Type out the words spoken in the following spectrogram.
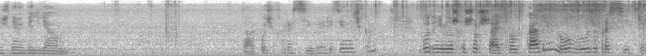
нижнего белья. Так, очень красивая резиночка. Буду немножко шуршать вам в кадре, но вы уже простите.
